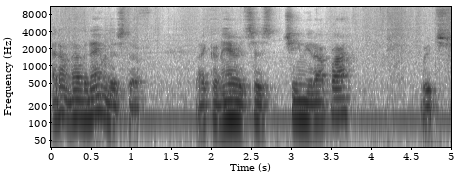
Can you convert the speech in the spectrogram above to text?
I don't know the name of this stuff. Like on here it says Chimirapa, which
